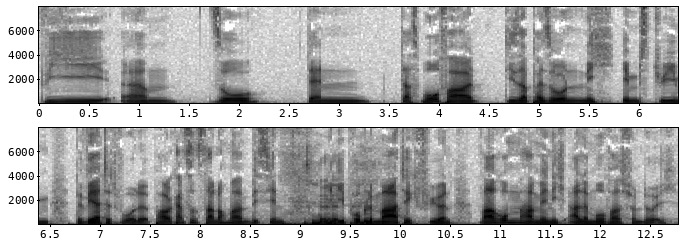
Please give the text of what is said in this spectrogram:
wie ähm, so denn das Mofa dieser Person nicht im Stream bewertet wurde. Paul, kannst du uns da noch mal ein bisschen in die Problematik führen? Warum haben wir nicht alle Mofas schon durch?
